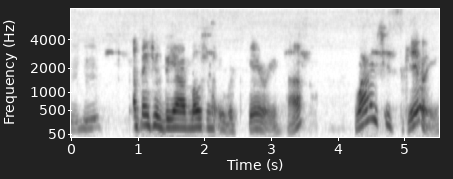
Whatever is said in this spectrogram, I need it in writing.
mhm. I think she was beyond emotional. It was scary, huh? Why is she scary?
